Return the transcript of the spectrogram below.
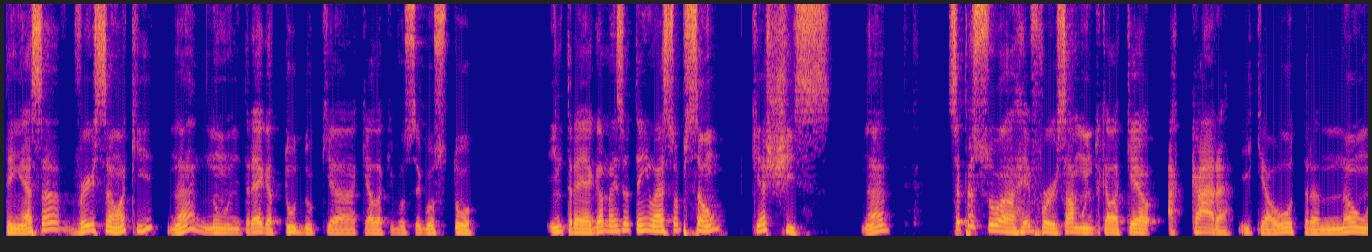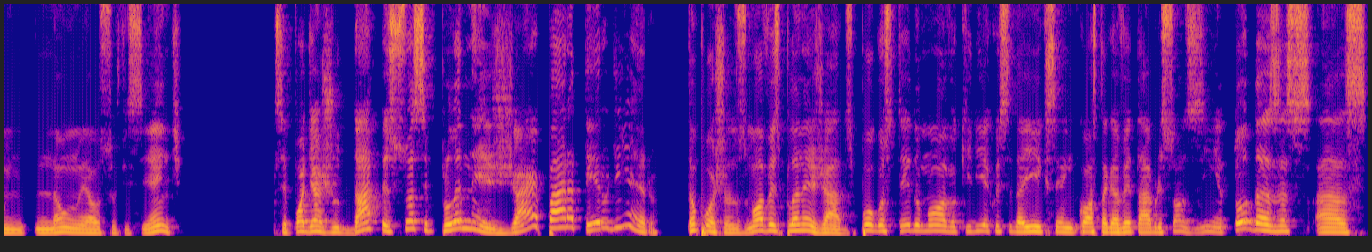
tem essa versão aqui, né? Não entrega tudo que aquela que você gostou entrega, mas eu tenho essa opção que é X, né? Se a pessoa reforçar muito que ela quer a cara e que a outra não, não é o suficiente, você pode ajudar a pessoa a se planejar para ter o dinheiro. Então, poxa, os móveis planejados. Pô, gostei do móvel, queria com esse daí que você encosta a gaveta, abre sozinha. Todas as, as,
